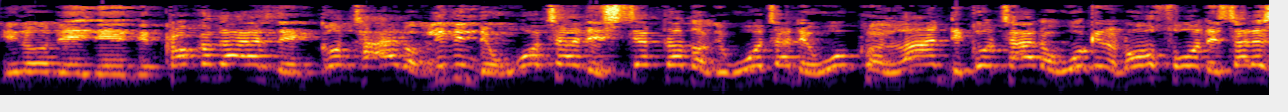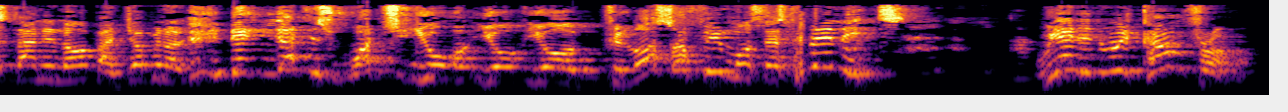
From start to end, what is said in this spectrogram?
you know, the, the, the, crocodiles, they got tired of living in the water, they stepped out of the water, they walked on land, they got tired of walking on all four, they started standing up and jumping on. They, that is what your, your, your philosophy must explain it. Where did we come from?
